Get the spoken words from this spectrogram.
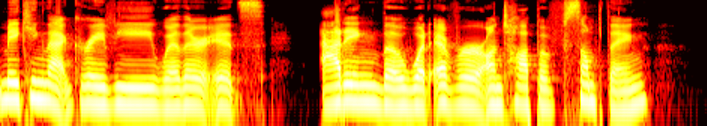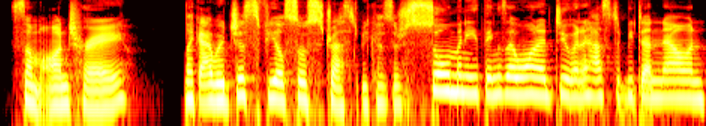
making that gravy, whether it's adding the whatever on top of something, some entree like I would just feel so stressed because there's so many things I want to do and it has to be done now and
